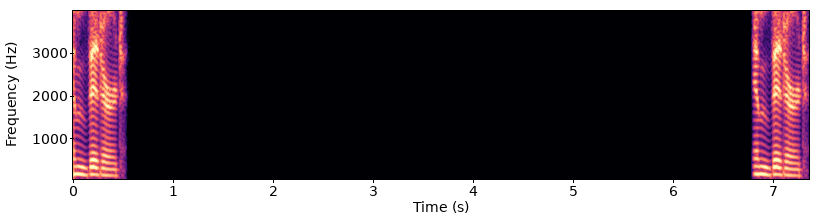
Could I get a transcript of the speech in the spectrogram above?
embittered. Embittered.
